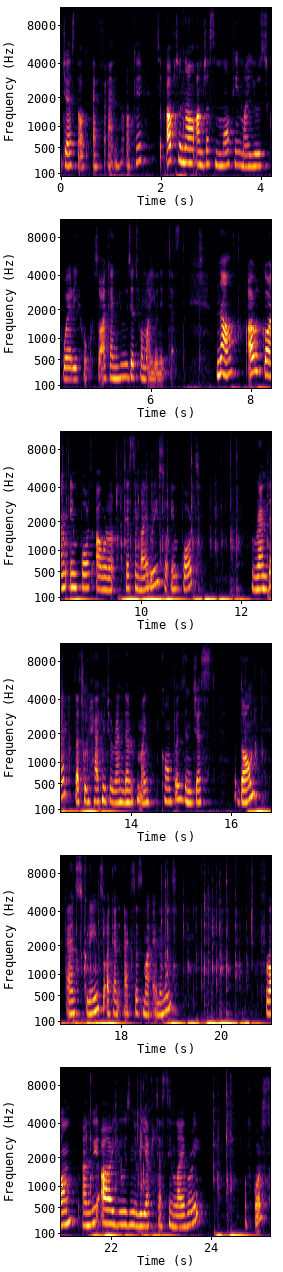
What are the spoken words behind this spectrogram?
Jest dot fn, okay? So up to now, I'm just mocking my use query hook, so I can use it for my unit test. Now I will go and import our testing library. So import render. That will help me to render my components in just DOM and screen, so I can access my elements from and we are using react testing library of course.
